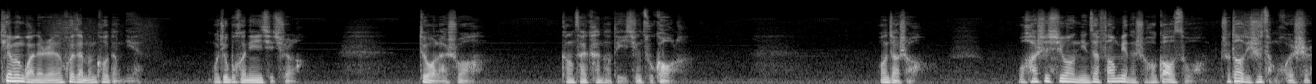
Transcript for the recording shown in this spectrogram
天文馆的人会在门口等您，我就不和您一起去了。对我来说，刚才看到的已经足够了。王教授，我还是希望您在方便的时候告诉我，这到底是怎么回事。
